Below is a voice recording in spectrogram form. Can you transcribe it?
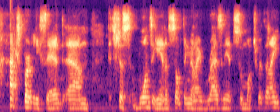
expertly said. Um, it's just, once again, it's something that I resonate so much with. And I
